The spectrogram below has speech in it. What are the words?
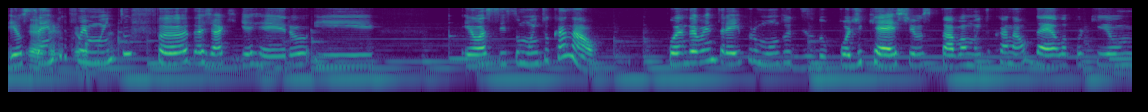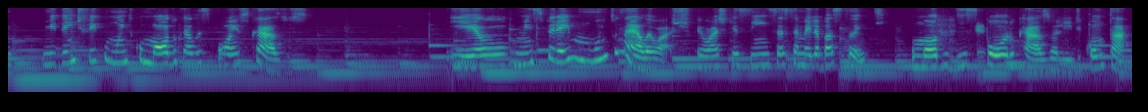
Eu é, sempre fui muito fã da Jaque Guerreiro e eu assisto muito o canal. Quando eu entrei para o mundo do podcast, eu escutava muito o canal dela, porque eu me identifico muito com o modo que ela expõe os casos. E eu me inspirei muito nela, eu acho. Eu acho que assim se assemelha bastante. O modo de expor o caso ali, de contar.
